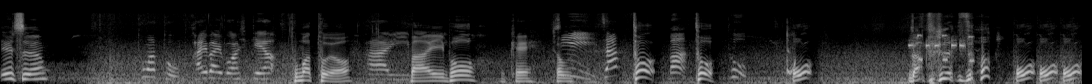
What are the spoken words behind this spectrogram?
1승. 토마토 가위바위보 하실게요. 토마토요. 가위바위보. 바이보. 오케이. 저 시작. 토. 마. 토. 토. 오. 나 틀렸어? 오, 오, 오.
